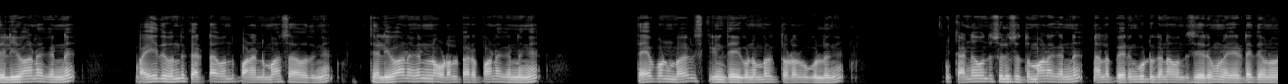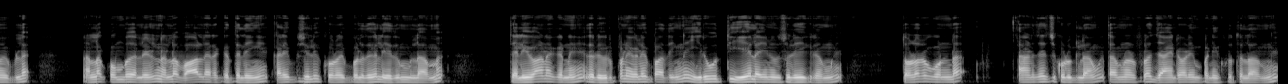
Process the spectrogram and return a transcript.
தெளிவான கன்று வயது வந்து கரெக்டாக வந்து பன்னெண்டு மாதம் ஆகுதுங்க. தெளிவான கன்று உடல் பிறப்பான கண்ணுங்க. தேவைப்படும்பார்கள் ஸ்கிரீன் தேவை நம்பருக்கு தொடர்பு கொள்ளுங்கள் கண்ணு வந்து சுழி சுத்தமான கன்று நல்ல பெருங்கூட்டு கண்ணாக வந்து சேரும். இல்லை இரட்டை தேவன வாய்ப்பில் நல்ல கொம்பு தலையில் நல்லா வால் இறக்கத்துலேங்க கழிப்பு சொல்லி குறைப்பொழுதுகள் எதுவும் இல்லாமல் தெளிவான கண்ணுங்க இதோட விற்பனை விலை பார்த்தீங்கன்னா இருபத்தி ஏழு ஐநூறு சொல்லியிருக்கிறோமுங்க தொடர்பு கொண்டா அனுசரித்து கொடுக்கலாமுங்க. தமிழ்நாடு ஃபுல்லாக ஜாயிண்ட் பண்ணி கொடுத்துடலாமுங்க.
